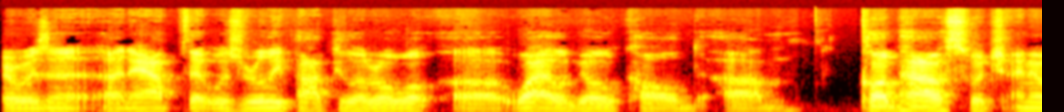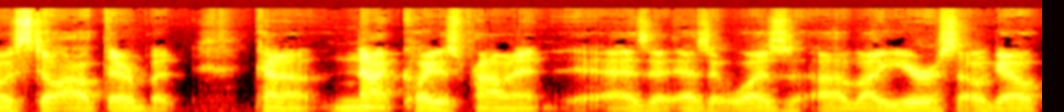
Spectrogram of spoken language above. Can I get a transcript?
there was a, an app that was really popular a, a while ago called um, Clubhouse, which I know is still out there, but kind of not quite as prominent as it, as it was uh, about a year or so ago.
